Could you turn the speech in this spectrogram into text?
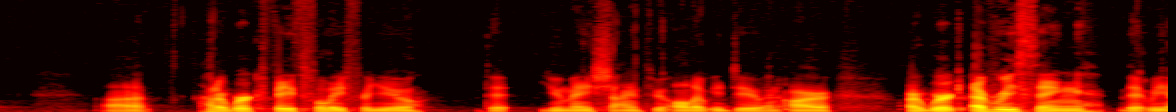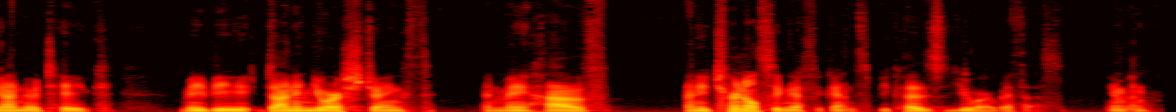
uh, how to work faithfully for you that you may shine through all that we do and our, our work, everything that we undertake may be done in your strength and may have an eternal significance because you are with us. Amen.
